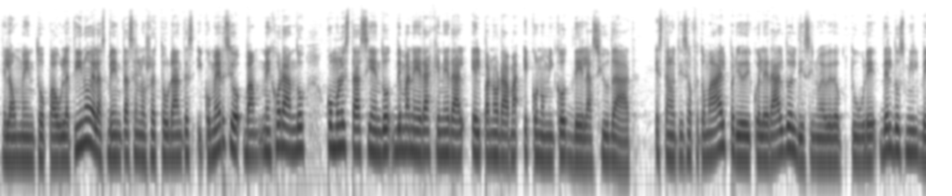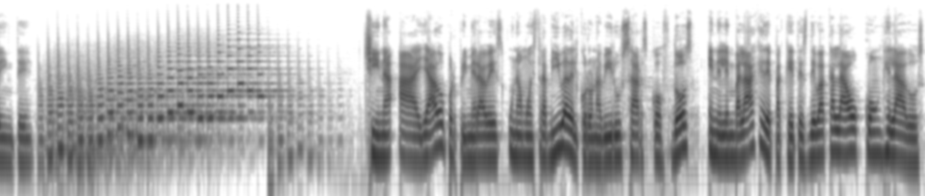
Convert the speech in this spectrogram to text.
El aumento paulatino de las ventas en los restaurantes y comercio va mejorando, como lo está haciendo de manera general el panorama económico de la ciudad. Esta noticia fue tomada del periódico El Heraldo el 19 de octubre del 2020. China ha hallado por primera vez una muestra viva del coronavirus SARS-CoV-2 en el embalaje de paquetes de bacalao congelados,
